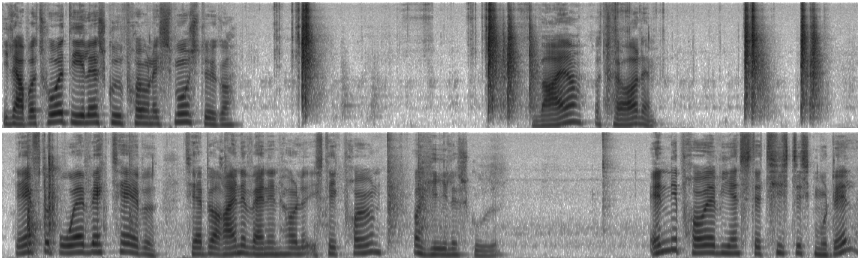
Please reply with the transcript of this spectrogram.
I laboratoriet deler jeg skudprøverne i små stykker, vejer og tørrer dem. Derefter bruger jeg vægttabet til at beregne vandindholdet i stikprøven og hele skuddet. Endelig prøver jeg via en statistisk model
